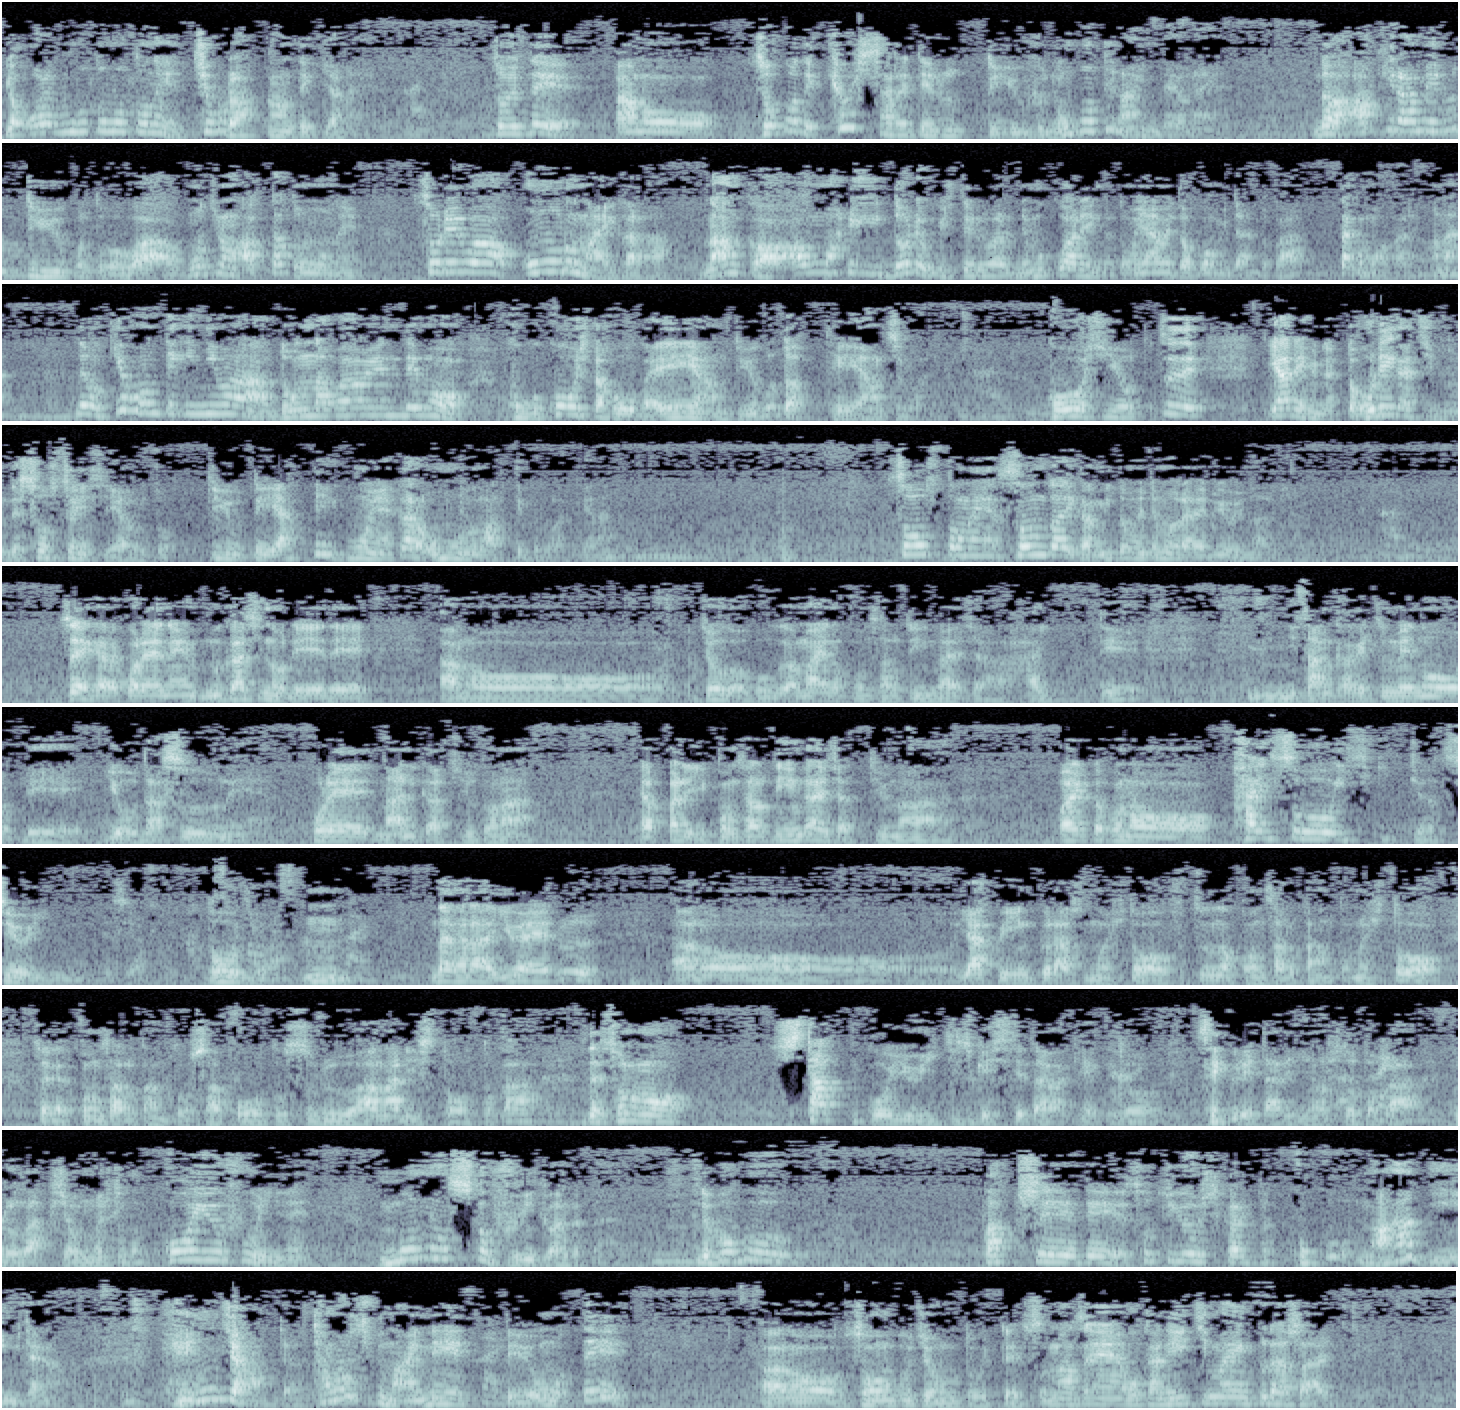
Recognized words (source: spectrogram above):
いや、俺もともとね、超楽観的やねん。はい、それで、あの、そこで拒否されてるっていうふうに思ってないんだよね。だから諦めるっていうことはもちろんあったと思うねん。それはおもろないから、なんかあんまり努力してる割に報われんかともやめとこうみたいなとかあったかもわからんかな。でも基本的にはどんな場面でもこここうした方がええやんということは提案するわけ。こうしようって。それで、やれへんのやったら俺が自分で率先してやると。って言ってやっていくもんやからおもろなってくるわけやな。そうするとね、存在感認めてもらえるようになるそやからこれね、昔の例で、あのーちょうど僕が前のコンサルティング会社入って、2、3ヶ月目の例、よう出すね。これ何かっていうとな、やっぱりコンサルティング会社っていうのは、割とこの階層意識っていうのは強いんですよ、当時は。そうんはいだから、いわゆる、あのー役員クラスの人、普通のコンサルタントの人、それからコンサルタントをサポートするアナリストとか、で、その下ってこういう位置づけしてたわけやけど、セクレタリーの人とはか、プロダクションの人とか、こういうふうにね、ものすごく雰囲気悪かったね。で、僕、学生で卒業してから言ったら、ここ何？みたいな。変じゃんみたいな。楽しくないねって思って、あの、総務部長のとこ行って、すいません、お金1万円くださいって。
